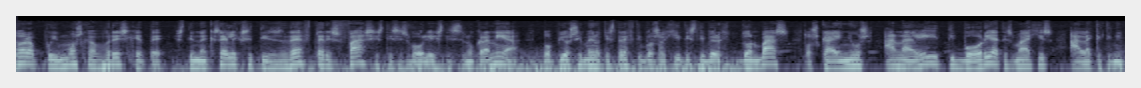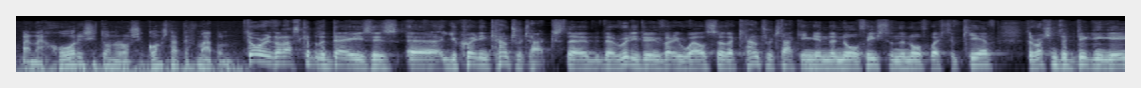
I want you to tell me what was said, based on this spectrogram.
Τρί! ώρα που η Μόσχα βρίσκεται στην εξέλιξη της δεύτερης φάσης της εισβολής της στην Ουκρανία, το οποίο σημαίνει ότι στρέφει την προσοχή της στην περιοχή του Ντομπά, το Sky News αναλύει την πορεία της μάχης αλλά και την υπαναχώρηση των ρωσικών στρατευμάτων. Story the last couple of days is uh, Ukrainian counterattacks. They're, they're really doing very well. So they're counterattacking in the northeast and the northwest of Kiev. The Russians are digging in,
